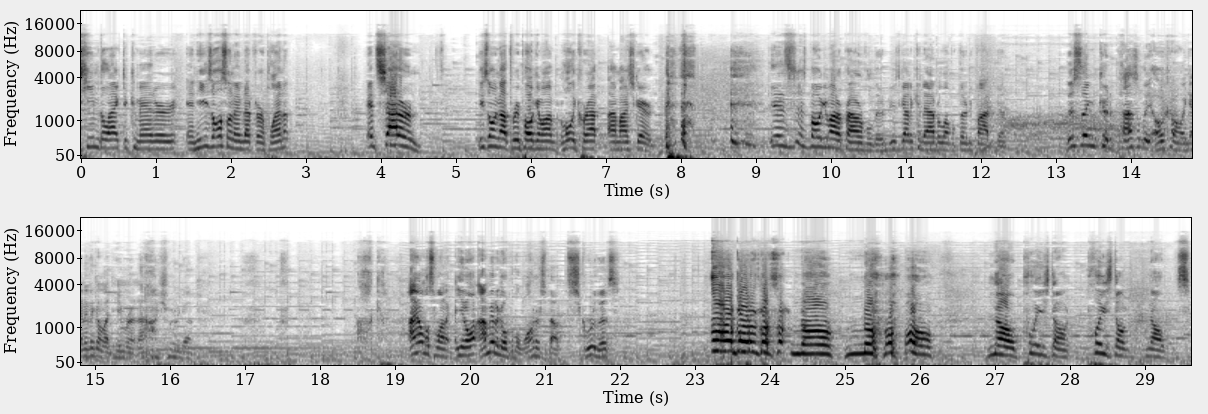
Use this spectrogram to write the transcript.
Team Galactic commander, and he's also named after a planet. It's Saturn! He's only got three Pokemon, but holy crap, am I scared. his, his Pokemon are powerful, dude. He's got a Kadabra level 35, dude. This thing could possibly OHKO like anything on my team right now. I swear to God. Oh God. I almost want to. You know what? I'm gonna go for the water spout. Screw this. Oh God, he's got something. No, no, no! Please don't. Please don't. No. S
